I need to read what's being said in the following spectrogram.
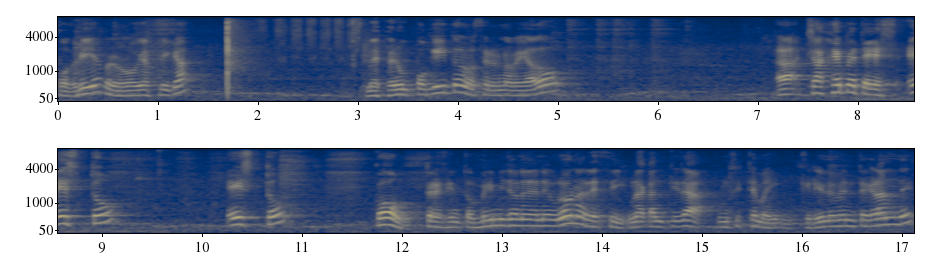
podría, pero no lo voy a explicar. Me espero un poquito, no hacer el navegador. Ah, ChatGPT es esto, esto, con 300.000 millones de neuronas, es decir, una cantidad, un sistema increíblemente grande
